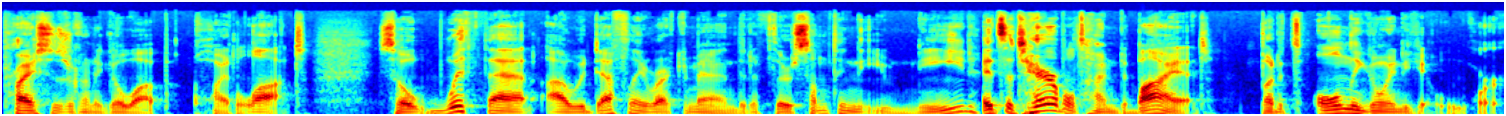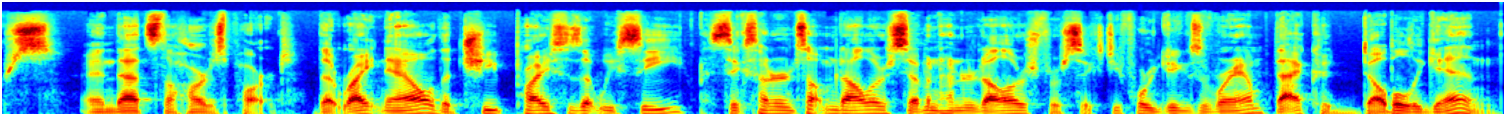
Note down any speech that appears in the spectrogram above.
prices are going to go up quite a lot. So with that, I would definitely recommend that if there's something that you need, it's a terrible time to buy it, but it's only going to get worse. And that's the hardest part. That right now, the cheap prices that we see, 600 something dollars, $700 for 64 gigs of RAM, that could double again.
